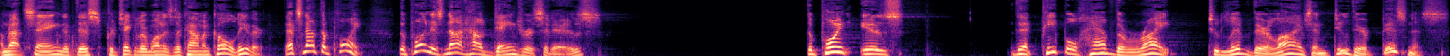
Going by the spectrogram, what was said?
I'm not saying that this particular one is the common cold either. That's not the point. The point is not how dangerous it is. The point is that people have the right to live their lives and do their business.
